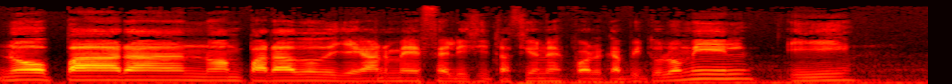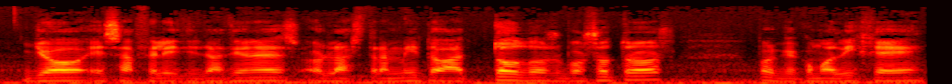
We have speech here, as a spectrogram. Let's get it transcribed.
no paran, no han parado de llegarme felicitaciones por el capítulo 1000 y yo esas felicitaciones os las transmito a todos vosotros porque como dije,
